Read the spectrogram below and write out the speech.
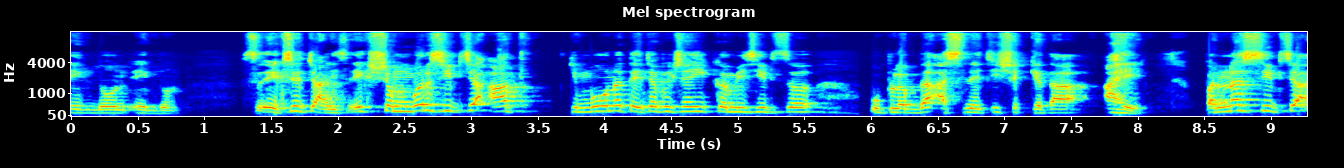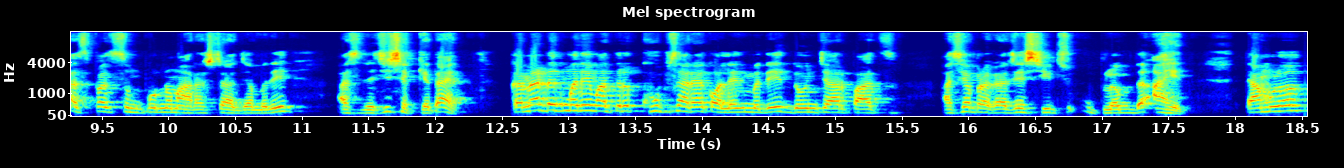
एक दोन एक दोन. एकशे चाळीस एक शंभर सीटच्या आत किंबहुना त्याच्यापेक्षाही कमी सीट्स उपलब्ध असण्याची शक्यता आहे. पन्नास सीटच्या आसपास संपूर्ण महाराष्ट्र राज्यामध्ये असण्याची शक्यता आहे. कर्नाटकमध्ये मात्र खूप साऱ्या कॉलेजमध्ये दोन चार पाच अशा प्रकारचे सीट्स उपलब्ध आहेत. त्यामुळं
